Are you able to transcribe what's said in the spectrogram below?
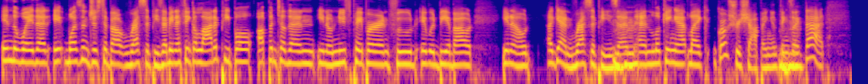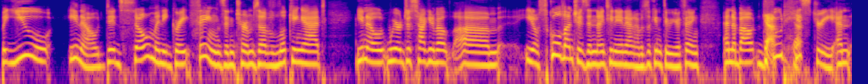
in the way that it wasn't just about recipes. I mean, I think a lot of people up until then, you know, newspaper and food, it would be about, you know, again, recipes and and looking at like grocery shopping and things like that. But you, you know, did so many great things in terms of looking at, you know, we were just talking about um you know school lunches in 1989 i was looking through your thing and about Yeah, food yeah. history and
